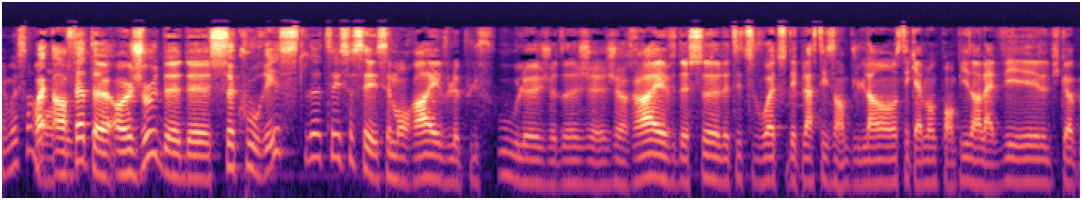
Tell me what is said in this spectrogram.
J'aimerais ça Ouais, en fait, euh, un jeu de, de secouriste, là, tu sais, ça c'est, c'est mon rêve le plus fou, là, je je, je rêve de ça, là, tu vois, tu déplaces tes ambulances, tes camions de pompiers dans la ville, puis comme,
